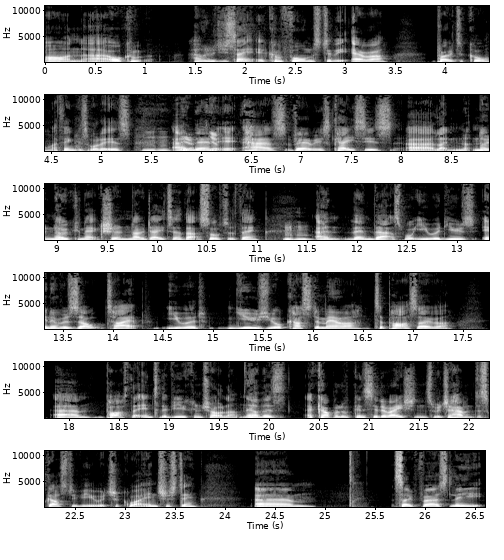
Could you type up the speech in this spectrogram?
on, uh, or com- how would you say it? It conforms to the error protocol, I think is what it is. and Yeah. then Yep. it has various cases uh, like no, no no connection, no data, that sort of thing. Mm-hmm. And then that's what you would use in a result type. You would use your custom error to pass over, um, pass that into the view controller. Now, there's a couple of considerations which I haven't discussed with you, which are quite interesting. Um, so, firstly,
